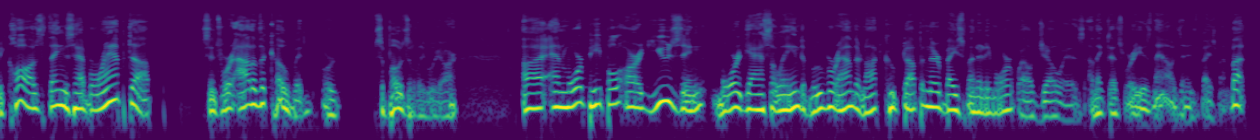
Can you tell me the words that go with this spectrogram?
because things have ramped up since we're out of the COVID, or supposedly we are, uh, and more people are using more gasoline to move around. They're not cooped up in their basement anymore. Well, Joe is. I think that's where he is now, is in his basement. But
